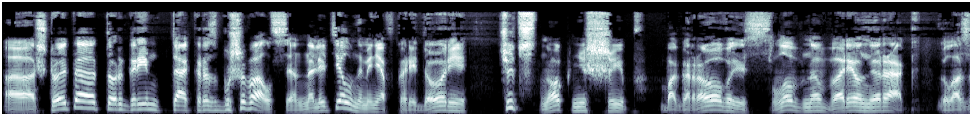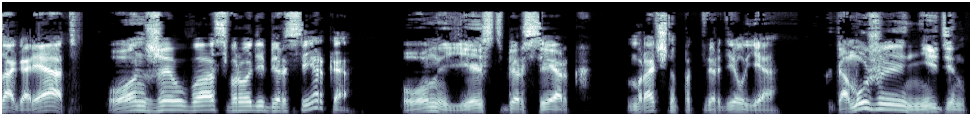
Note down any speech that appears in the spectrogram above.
А что это Торгрим так разбушевался, налетел на меня в коридоре, чуть с ног не сшиб, багровый, словно вареный рак, глаза горят. Он же у вас вроде берсерка, «Он есть берсерк», — мрачно подтвердил я. «К тому же Нидинг.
